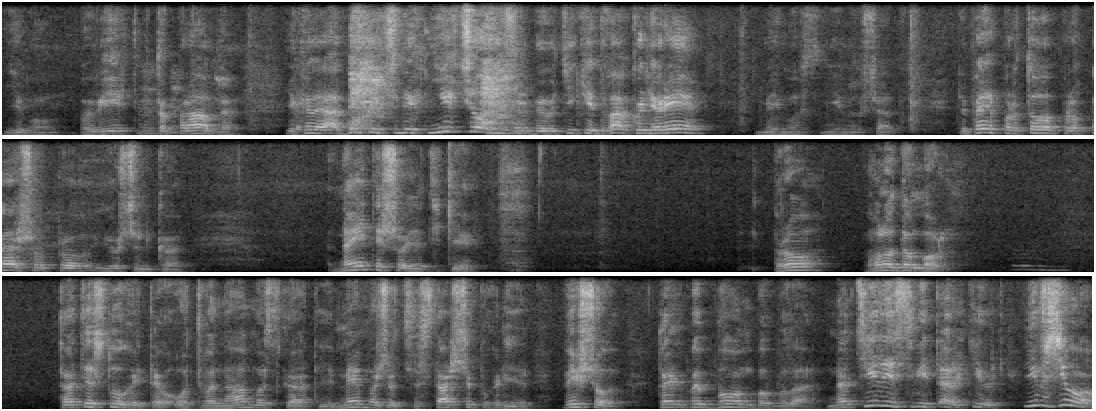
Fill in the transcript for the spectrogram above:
йому. Повірте, то правда. І казали, аби той чоловік нічого не зробив, тільки два кольори, мимо знімав шапку. Тепер про то, про першого, про Ющенка. Знаєте, що є таке? Про голодомор. Та ти слухайте, от вона Москва, ми, може, це старше покоління. Ви що? То якби бомба була на цілий світ архів, і все.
